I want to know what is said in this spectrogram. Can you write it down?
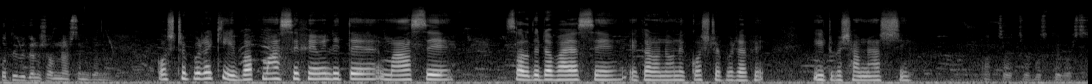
প্রতিবেদনের সামনে আসছেন কেন? কষ্ট করে কি? বাপ মা আছে ফ্যামিলিতে মা আছে ছোট দুটা ভাই আছে এ কারণে অনেক কষ্ট করে ইউটিউবের সামনে আসছি। আচ্ছা আচ্ছা বুঝতে পারছি।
